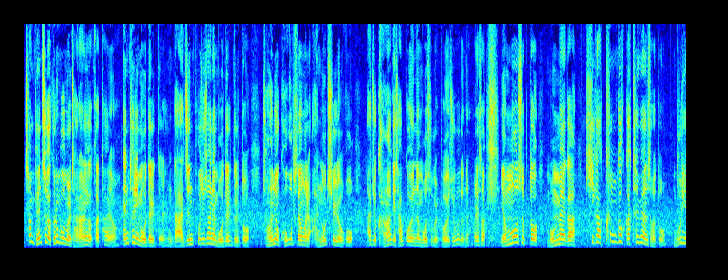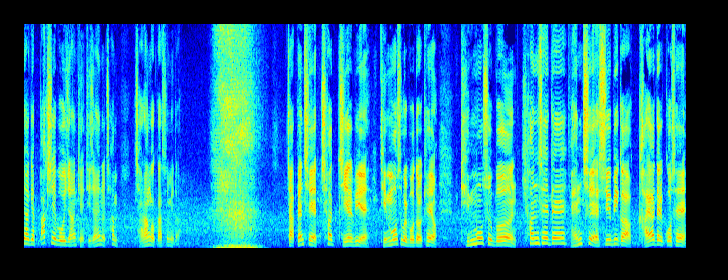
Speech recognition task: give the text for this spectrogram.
참 벤츠가 그런 부분을 잘하는 것 같아요. 엔트리 모델들, 낮은 포지션의 모델들도 전혀 고급성을 안 놓치려고 아주 강하게 잡고 있는 모습을 보여주거든요. 그래서 옆모습도 몸매가 키가 큰 것 같으면서도 무리하게 박시해 보이지 않게 디자인을 참 잘한 것 같습니다. 자, 벤츠의 첫 GLB의 뒷모습을 보도록 해요. 뒷모습은 현 세대 벤츠 SUV가 가야 될 곳에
